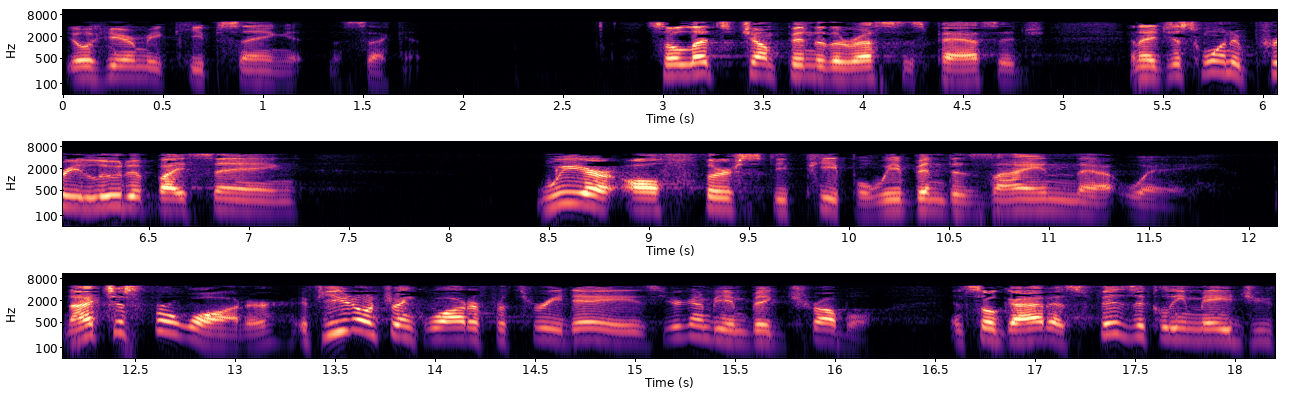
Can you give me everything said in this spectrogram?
You'll hear me keep saying it in a second. So let's jump into the rest of this passage. And I just want to prelude it by saying, we are all thirsty people. We've been designed that way. Not just for water. If you don't drink water for three days, you're going to be in big trouble. And so God has physically made you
